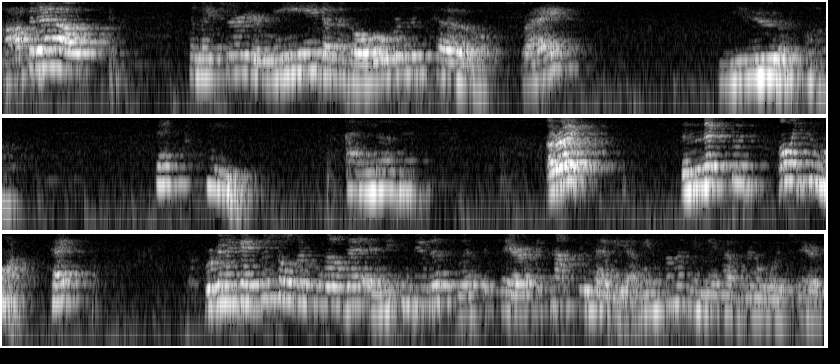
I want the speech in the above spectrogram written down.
Pop it out to make sure your knee doesn't go over the toe. gonna engage the shoulders a little bit, and you can do this with the chair if it's not too heavy. I mean, some of you may have real wood chairs.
